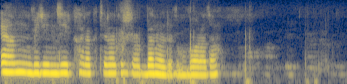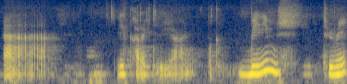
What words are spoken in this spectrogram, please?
En birinci karakter arkadaşlar ben öldürdüm bu arada. Aa, ilk karakteri yani. Bakın benim üstüme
